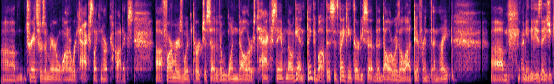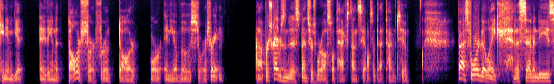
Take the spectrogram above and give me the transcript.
Um, transfers of marijuana were taxed like narcotics. Uh, farmers would purchase at a one dollar tax stamp. Now, again, think about this. It's 1937. A dollar was a lot different then, right? Um, I mean, these days you can't even get anything in the dollar store for a dollar or any of those stores, right? Uh, prescribers and dispensers were also taxed on sales at that time too. Fast forward to like the 70s,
